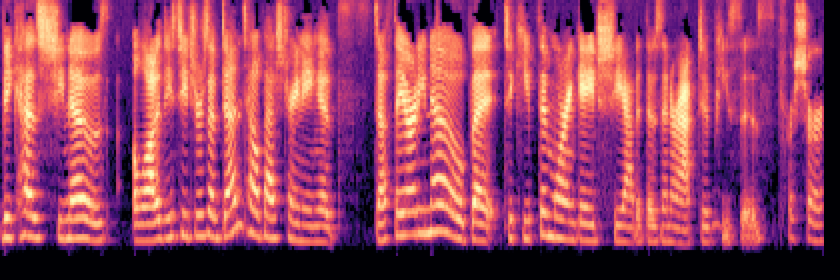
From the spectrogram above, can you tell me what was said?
because she knows a lot of these teachers have done TELPAS training. It's stuff they already know but to keep them more engaged she added those interactive pieces for sure.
